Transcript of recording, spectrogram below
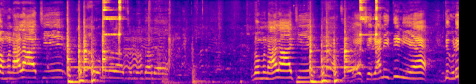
ரொம்ப நாள் ஆச்சு என்ன ரொம்ப நாள் வந்தாலே. ரொம்ப நாள் ஆச்சு ஏய் சரியான இது நீ. இது கூட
